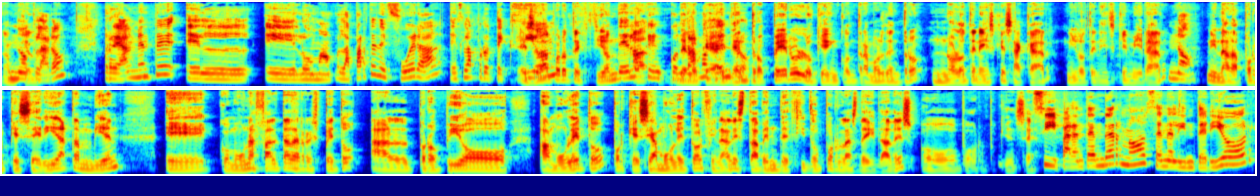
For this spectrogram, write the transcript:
Aunque No, claro. Realmente el, el oma- la parte de fuera es la protección, Es la protección de lo que de encontramos lo que hay dentro. dentro. Pero lo que encontramos dentro no lo tenéis que sacar, ni lo tenéis que mirar, No. ni nada, porque sería también eh, como una falta de respeto al propio amuleto, porque ese amuleto al final está bendecido por las deidades o por quien sea. Sí, para entendernos, en el interior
